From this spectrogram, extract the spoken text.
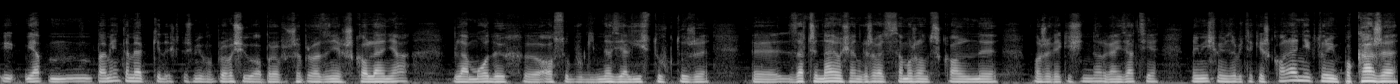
I ja mm, pamiętam, jak kiedyś ktoś mnie poprosił o pro- przeprowadzenie szkolenia dla młodych e, osób, gimnazjalistów, którzy e, zaczynają się angażować w samorząd szkolny, może w jakieś inne organizacje. No i mieliśmy im zrobić takie szkolenie, które im pokaże,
